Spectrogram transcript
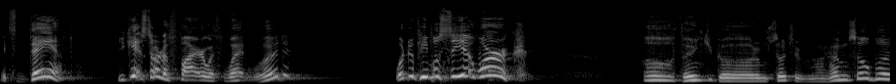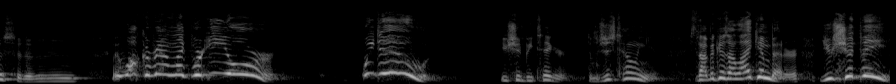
It's damp. You can't start a fire with wet wood. What do people see at work? Oh, thank you, God. I'm such a, I'm so blessed. Uh, we walk around like we're Eeyore. We do. You should be Tigger. I'm just telling you. It's not because I like him better. You should be.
